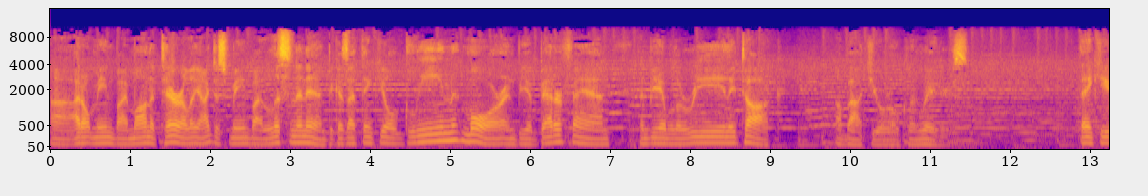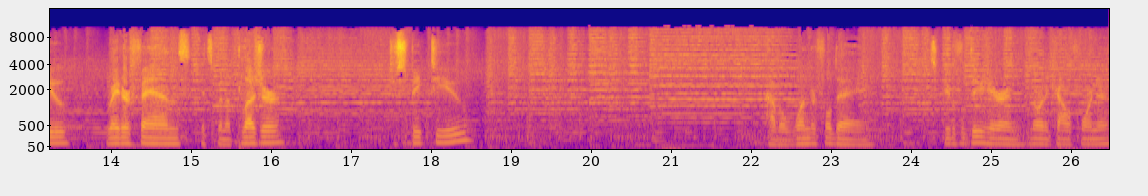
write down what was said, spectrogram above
Uh, I don't mean by monetarily, I just mean by listening in because I think you'll glean more and be a better fan and be able to really talk about your Oakland Raiders. Thank you, Raider fans. It's been a pleasure to speak to you. Have a wonderful day. It's a beautiful day here in Northern California.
